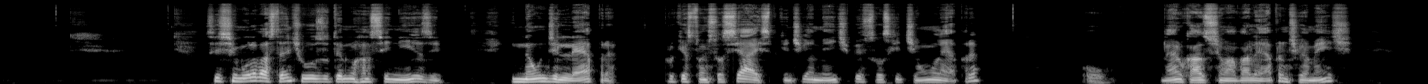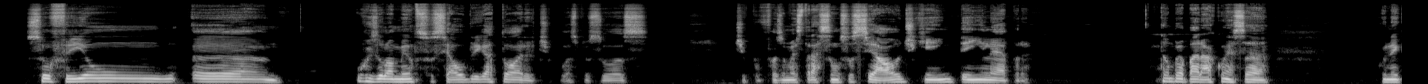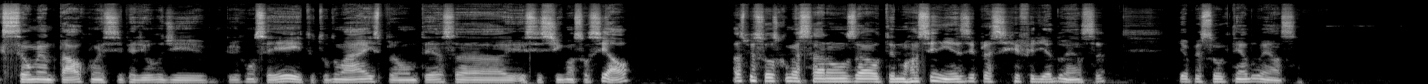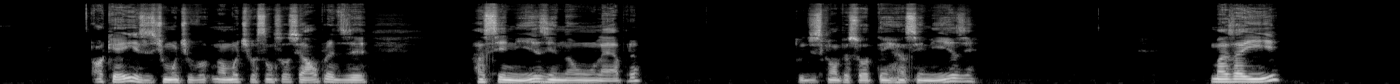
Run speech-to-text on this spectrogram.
Se estimula bastante o uso do termo hanseníase e não de lepra por questões sociais, porque antigamente pessoas que tinham lepra, ou né, no caso chamava lepra antigamente, sofriam uh, o isolamento social obrigatório, tipo, as pessoas tipo, fazer uma extração social de quem tem lepra. Então, para parar com essa conexão mental, com esse período de preconceito e tudo mais, para não ter essa, esse estigma social, as pessoas começaram a usar o termo hanseníase para se referir à doença e à pessoa que tem a doença. Ok, existe uma motivação social para dizer hanseníase e não lepra, Tu diz que uma pessoa tem hanseníase. Mas aí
